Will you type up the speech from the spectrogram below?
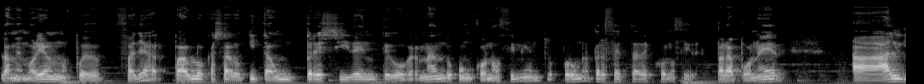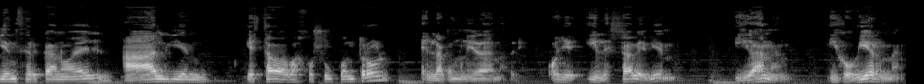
la memoria no nos puede fallar. Pablo Casado quita a un presidente gobernando con conocimiento por una perfecta desconocida, para poner a alguien cercano a él, a alguien que estaba bajo su control en la Comunidad de Madrid. Oye, y le sale bien, y ganan, y gobiernan.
